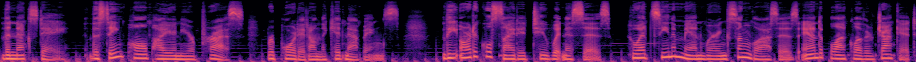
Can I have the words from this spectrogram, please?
The next day, the St. Paul Pioneer Press reported on the kidnappings. The article cited two witnesses who had seen a man wearing sunglasses and a black leather jacket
